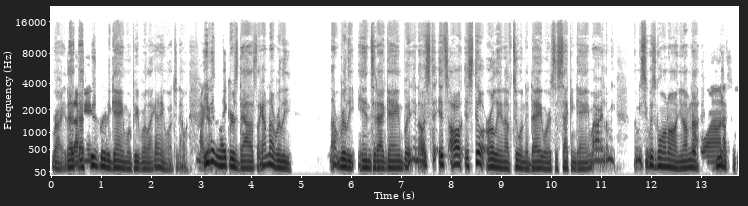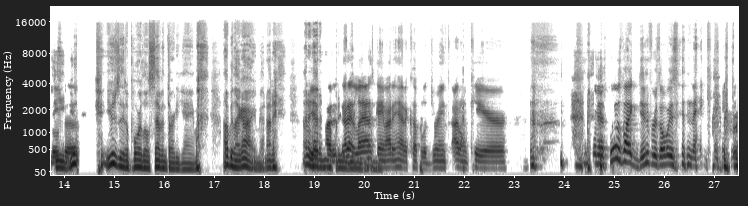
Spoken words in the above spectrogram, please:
right. That, I that's mean- usually the game where people are like, I ain't watching that one. I'm Even Lakers Dallas, like I'm not really, not really into that game. But you know, it's it's all it's still early enough too in the day where it's the second game. All right, let me let me see what's going on. You know, I'm not I'm not. Luka. Usually the poor little 7:30 game. I'll be like, all right, man. I didn't I didn't Yeah, have enough by of the- these by that last game, I didn't had a couple of drinks. I don't care. and it feels like Denver's always in that game.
